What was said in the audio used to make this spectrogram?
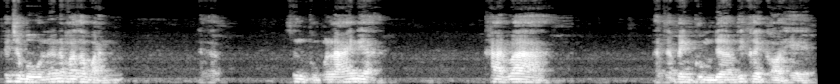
เพชรบูรณ์และนครสวรรค์นะครับ ซึ่งกลุ่มคนร้ายเนี่ย คาดว่าอาจจะเป็นกลุ่มเดิมที่เคยก่อเหตุ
